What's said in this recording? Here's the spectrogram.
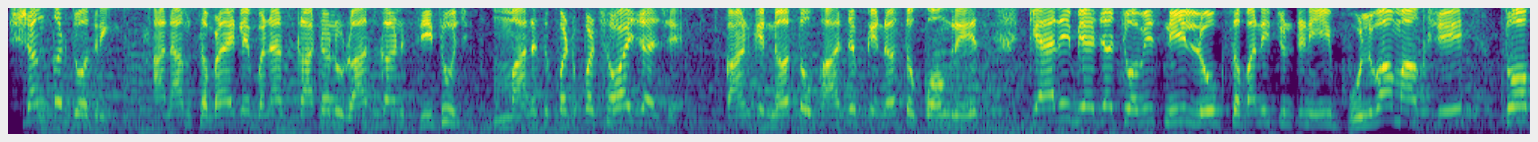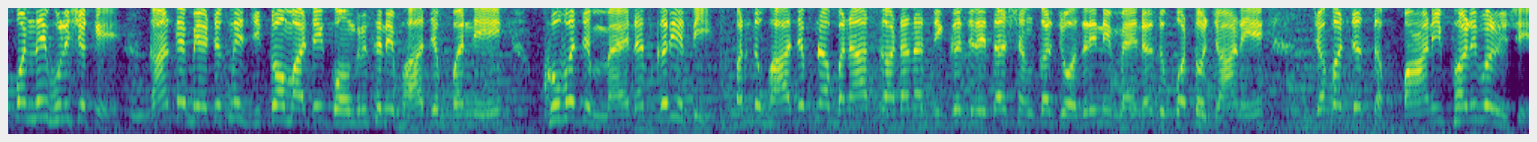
શંકર ચૌધરી. આ નામ સંભળાય એટલે બનાસકાંઠાનું રાજકારણ સીધું જ માનસ પટ પર છવાઈ જાય છે. કારણ કે ન તો ભાજપ કે ન તો કોંગ્રેસ ક્યારે બે હજાર ચોવીસની લોકસભાની ચૂંટણી ભૂલવા માંગશે તો પણ નહીં ભૂલી શકે. કારણ કે બેઠકને જીતવા માટે કોંગ્રેસ અને ભાજપ બંને ખૂબ જ મહેનત કરી હતી. પરંતુ ભાજપના બનાસકાંઠાના દિગ્ગજ નેતા શંકર ચૌધરીની મહેનત ઉપર તો જાણે જબરજસ્ત પાણી ફરી વળ્યું છે.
